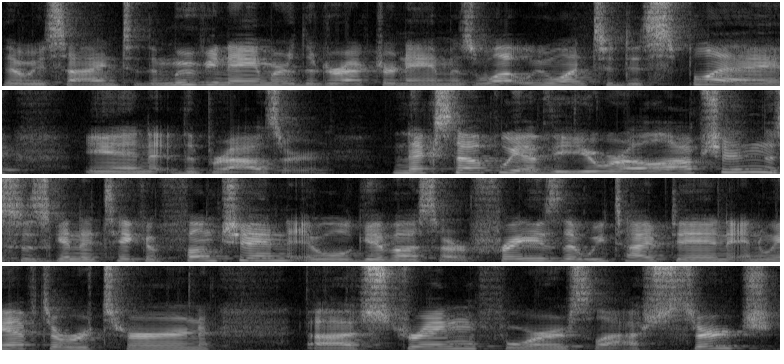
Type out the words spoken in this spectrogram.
that we assign to the movie name or the director name is what we want to display in the browser. Next up, we have the URL option. This is gonna take a function. It will give us our phrase that we typed in and we have to return a string for slash search.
